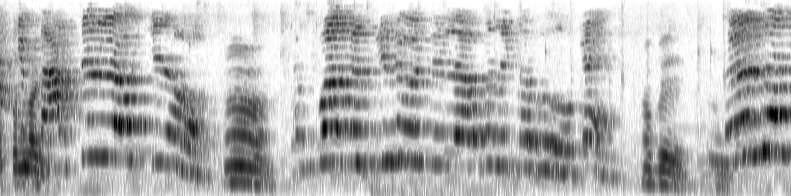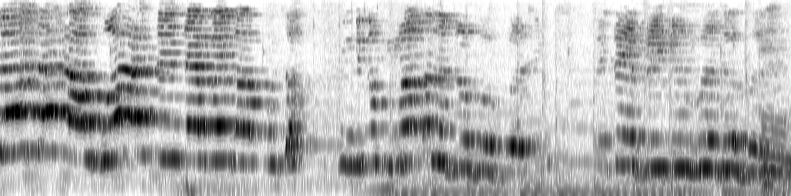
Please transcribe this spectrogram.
এখন লাগে। হবে। হুম।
